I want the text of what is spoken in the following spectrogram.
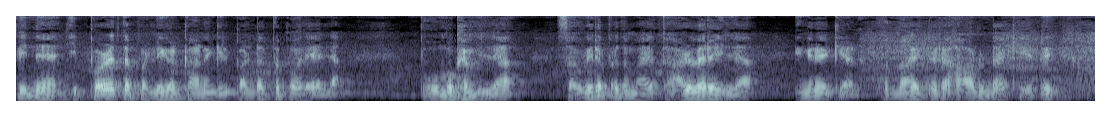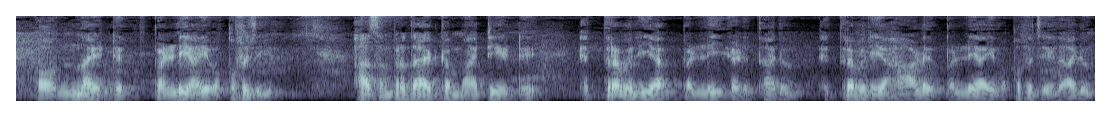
പിന്നെ ഇപ്പോഴത്തെ പള്ളികൾക്കാണെങ്കിൽ പണ്ടത്തെ പോലെയല്ല. ഭൂമുഖമില്ല സൗകര്യപ്രദമായ താഴ്വരയില്ല ഇങ്ങനെയൊക്കെയാണ്. ഒന്നായിട്ടൊരു ഹാളുണ്ടാക്കിയിട്ട് ഒന്നായിട്ട് പള്ളിയായി വഖഫ് ചെയ്യും. ആ സമ്പ്രദായമൊക്കെ മാറ്റിയിട്ട് എത്ര വലിയ പള്ളി എടുത്താലും എത്ര വലിയ ഹാൾ പള്ളിയായി വഖഫ് ചെയ്താലും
